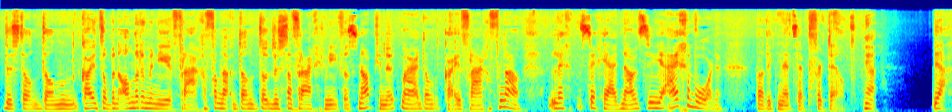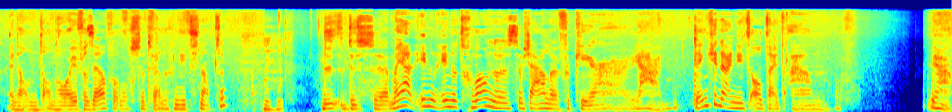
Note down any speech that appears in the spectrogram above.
Dus dan, dan kan je het op een andere manier vragen. Van, nou, dan, dan- dus dan vraag je niet, van snap je het? Maar dan kan je vragen van nou, leg, zeg jij het nou in je eigen woorden. Wat ik net heb verteld. Ja. Ja, en dan, dan hoor je vanzelf wel of ze het wel of niet snapten. Dus, dus, eh, maar ja, in, in het gewone sociale verkeer, eh, ja, denk je daar niet altijd aan. Of, ja,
